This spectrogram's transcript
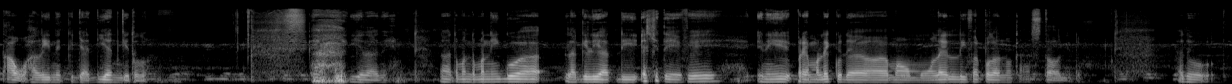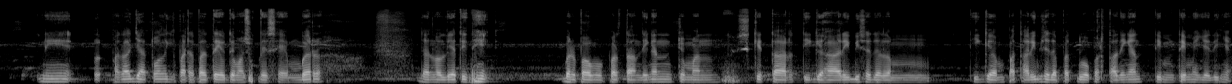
tahu hal ini kejadian gitu loh. Ah gila nih. Nah teman-teman nih gue lagi lihat di SCTV ini Premier League udah mau mulai Liverpool Newcastle gitu. Aduh ini padahal jadwal lagi pada pada udah masuk Desember. Dan lo lihat ini beberapa pertandingan cuman sekitar tiga hari bisa dalam tiga empat hari bisa dapat dua pertandingan tim-timnya jadinya.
